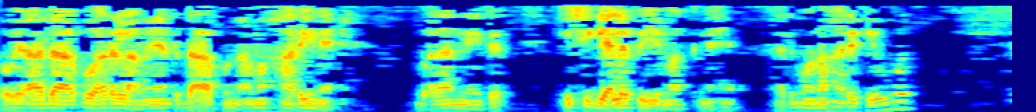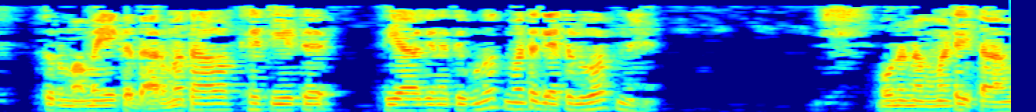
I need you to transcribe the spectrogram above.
ඔයා දාපු අර ළමයාට දාපු නම හරි නෑ. බලන්න ඒක කිසි ගැළපීමක් නැහැ. හරි මොන හරි කිව්වොත්. ඒතර මම ඒක ධර්මතාවක් හැටියට තියාගෙන තිබුණොත් මට ගැටලුවක් නැහැ. ඕනනම් මට ඊටාම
